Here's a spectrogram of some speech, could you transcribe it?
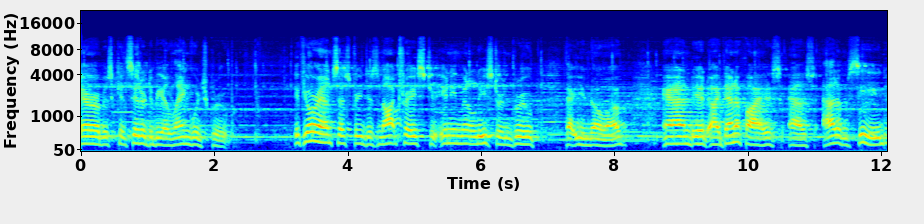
Arab is considered to be a language group. If your ancestry does not trace to any Middle Eastern group that you know of, and it identifies as Adam's seed,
